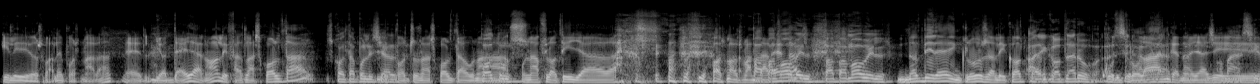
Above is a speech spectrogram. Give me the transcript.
I li dius, vale, pues nada. Eh, jo et deia, no? Li fas l'escolta, Escolta li policial. fots una escolta, una, Potus. una flotilla de, amb les banderetes. mòbil, papa mòbil. No et diré, inclús helicòpter, Helicòptero. controlant Sí, que no hi hagi... Home, si,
